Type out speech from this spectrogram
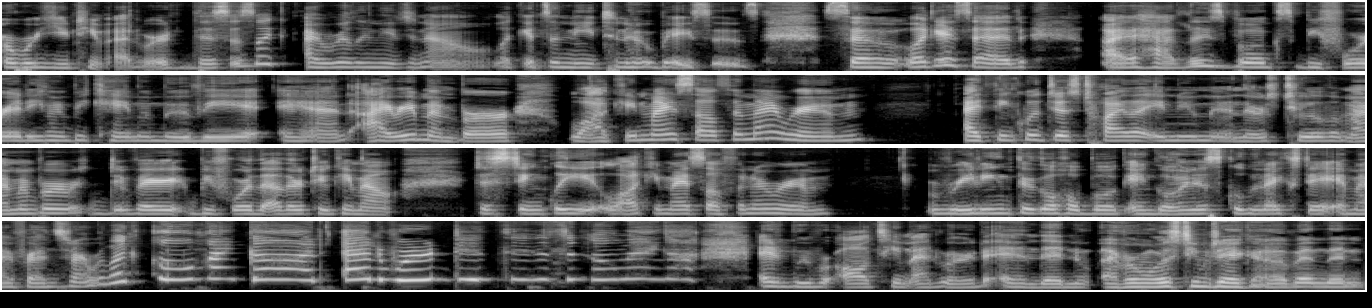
Or were you team Edward? This is like, I really need to know. Like, it's a need to know basis. So, like I said, I had these books before it even became a movie. And I remember locking myself in my room. I think with just Twilight and New Moon, there's two of them. I remember very before the other two came out, distinctly locking myself in a room, reading through the whole book, and going to school the next day. And my friends and I were like, "Oh my god, Edward did this! Oh my god!" And we were all Team Edward, and then everyone was Team Jacob, and then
